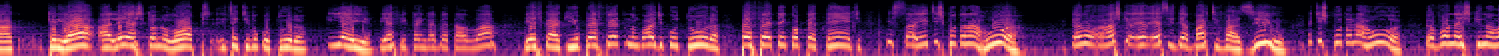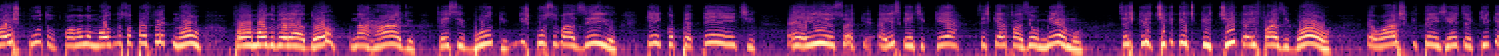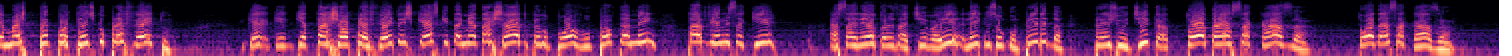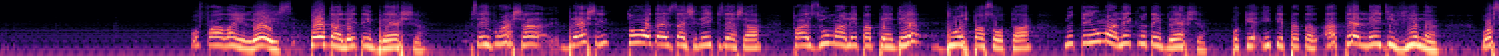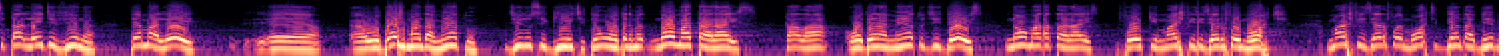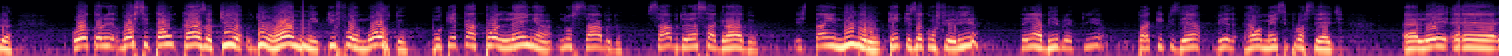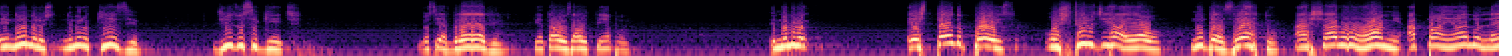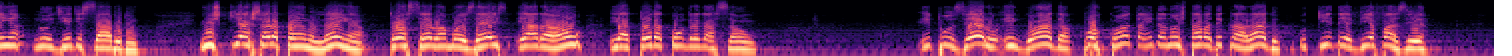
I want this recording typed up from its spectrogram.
a criar a lei Ascano Lopes, incentivo à cultura. E aí? Ia ficar engavetado lá? Ia ficar aqui. O prefeito não gosta de cultura, o prefeito é incompetente. Isso aí a gente escuta na rua. Eu não, acho que esses debates vazios, a gente escuta na rua. Eu vou na esquina lá, eu escuto, falando mal, não sou prefeito não, falando mal do vereador, na rádio, Facebook, discurso vazio, quem é incompetente, é isso, é, é isso que a gente quer. Vocês querem fazer o mesmo? Vocês criticam que a gente critica e faz igual? Eu acho que tem gente aqui que é mais prepotente que o prefeito. Quer, quer, quer taxar o prefeito e esquece que também é taxado pelo povo. O povo também está vendo isso aqui. Essa lei autorizativa aí, lei que não são cumpridas, prejudica toda essa casa. Toda essa casa. Vou falar em leis, toda lei tem brecha. Vocês vão achar brecha em todas as leis que vocês achar. Faz uma lei para prender, duas para soltar. Não tem uma lei que não tem brecha. Porque interpreta até lei divina. Vou citar lei divina. Tem uma lei, é, é, o 10 mandamento diz o seguinte: tem um ordenamento, não matarás. Está lá, ordenamento de Deus. não matarás. Foi o que mais fizeram foi morte. Mais fizeram foi morte dentro da Bíblia. Vou citar um caso aqui um homem que foi morto porque catou lenha no sábado. Sábado é sagrado. Está em número. Quem quiser conferir, tem a Bíblia aqui para quem quiser ver realmente se procede. É, lei, é, em números, número 15, diz o seguinte. Você é breve, tentar usar o tempo. Em número, estando, pois, os filhos de Israel no deserto, acharam um homem apanhando lenha no dia de sábado. E os que acharam apanhando lenha, trouxeram a Moisés e Araão e a toda a congregação. E puseram em guarda, por conta ainda não estava declarado o que devia fazer.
